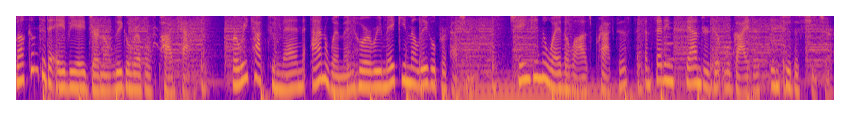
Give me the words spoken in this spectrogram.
Welcome to the ABA Journal Legal Rebels podcast, where we talk to men and women who are remaking the legal profession, changing the way the law is practiced, and setting standards that will guide us into the future.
